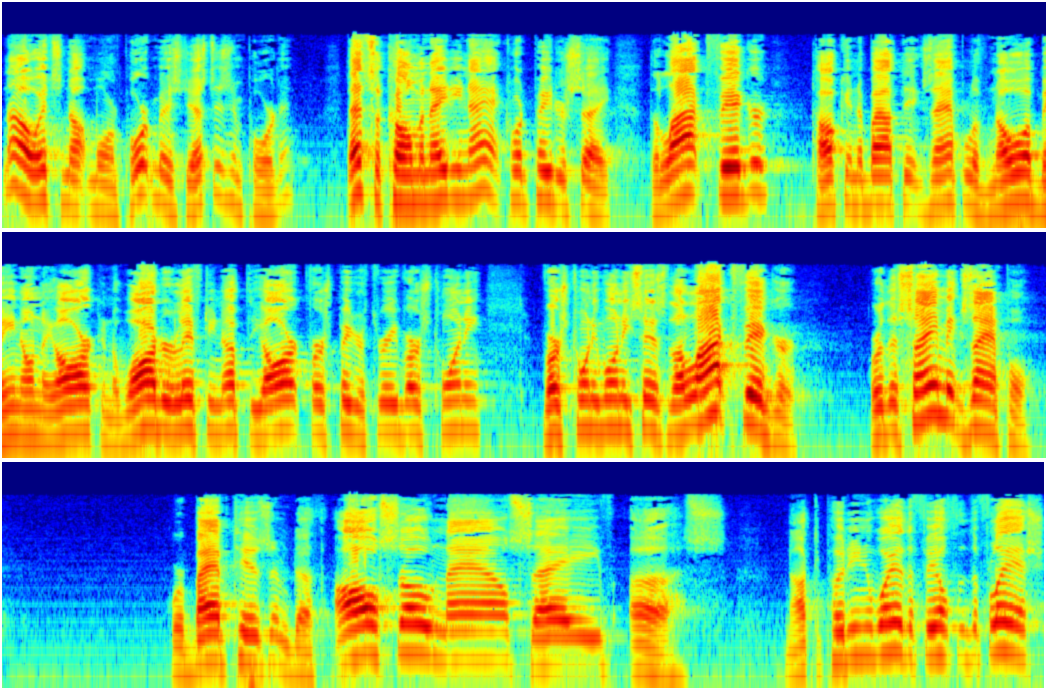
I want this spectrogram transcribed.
No, it's not more important, but it's just as important. That's the culminating act. What Peter say? The like figure, talking about the example of Noah being on the ark and the water lifting up the ark, 1 Peter 3, verse 20. Verse 21, he says, The like figure or the same example, where baptism doth also now save us. Not to put any away of the filth of the flesh,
